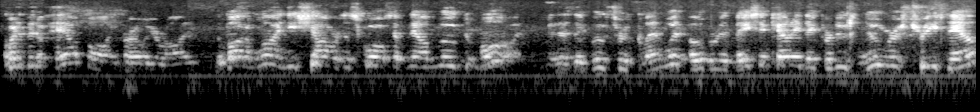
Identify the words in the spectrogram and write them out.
quite a bit of hail falling earlier on. The bottom line, these showers and squalls have now moved on. And as they move through Glenwood, over in Mason County, they produce numerous trees down.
